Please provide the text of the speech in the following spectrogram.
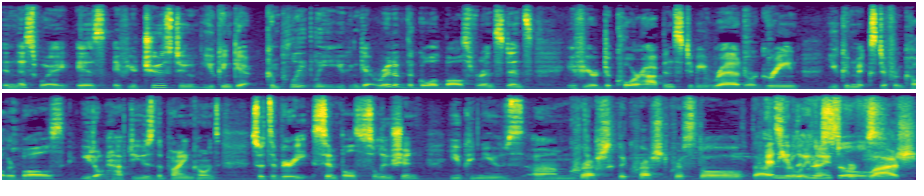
in this way is if you choose to, you can get completely, you can get rid of the gold balls, for instance. If your decor happens to be red or green, you can mix different color balls. You don't have to use the pine cones. So it's a very simple solution. You can use um, the- crushed the crushed crystal. That's Any of the really nice for flash.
